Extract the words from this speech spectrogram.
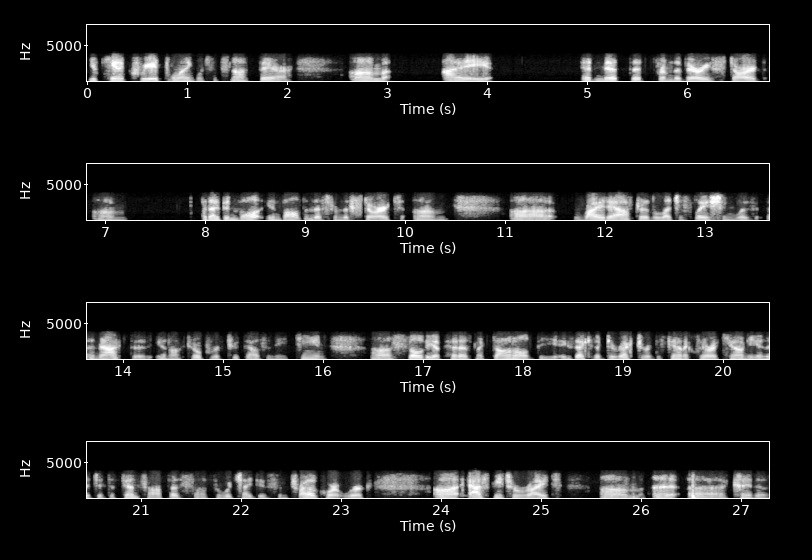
you can't create the language that's not there. Um, I admit that from the very start, um, that I've been involved, in this from the start. Um, uh, right after the legislation was enacted in October of 2018, uh, Sylvia Perez McDonald, the executive director of the Santa Clara County Indigent Defense Office, uh, for which I do some trial court work, uh, asked me to write um, a, a, kind of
